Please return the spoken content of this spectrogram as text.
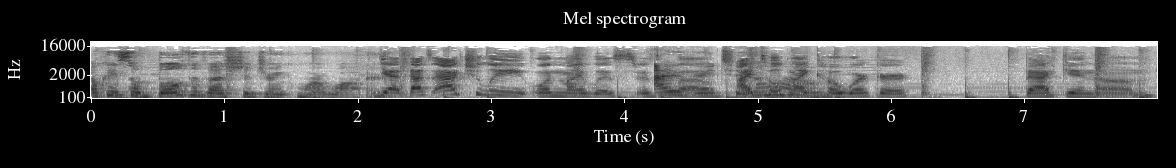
Okay, so both of us should drink more water. yeah, that's actually on my list as I well. agree, too. I told my Oh. coworker back in um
